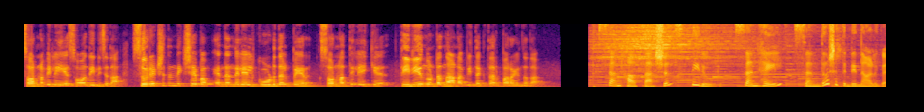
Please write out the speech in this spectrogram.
സ്വർണവിലയെ സ്വാധീനിച്ചത്. സുരക്ഷിത നിക്ഷേപം എന്ന നിലയിൽ കൂടുതൽ പേർ സ്വർണത്തിലേക്ക് തിരിയുന്നുണ്ടെന്നാണ് വിദഗ്ധർ പറയുന്നത്. സൻഹ സന്തോഷത്തിന്റെ നാളുകൾ.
